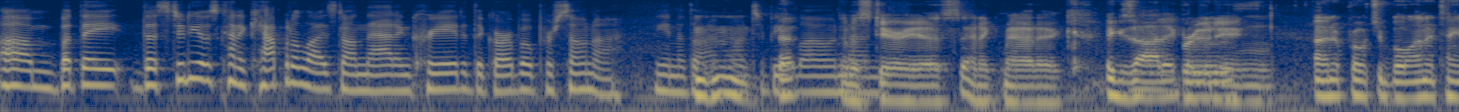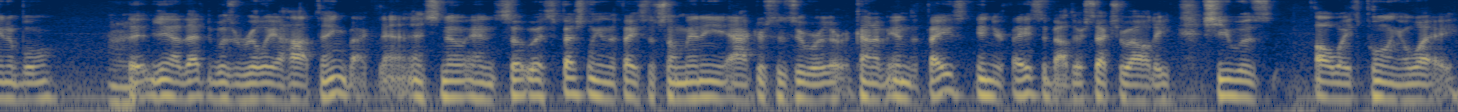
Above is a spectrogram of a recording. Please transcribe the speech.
um, but they, the studios kind of capitalized on that and created the Garbo persona. You know, the I mm-hmm. want to be That- alone. The and- mysterious, enigmatic, Exotic, brooding. unapproachable, unattainable. That- yeah, that was really a hot thing back then, and so and so especially in the face of so many actresses who were kind of in the face, in your face about their sexuality, she was always pulling away.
